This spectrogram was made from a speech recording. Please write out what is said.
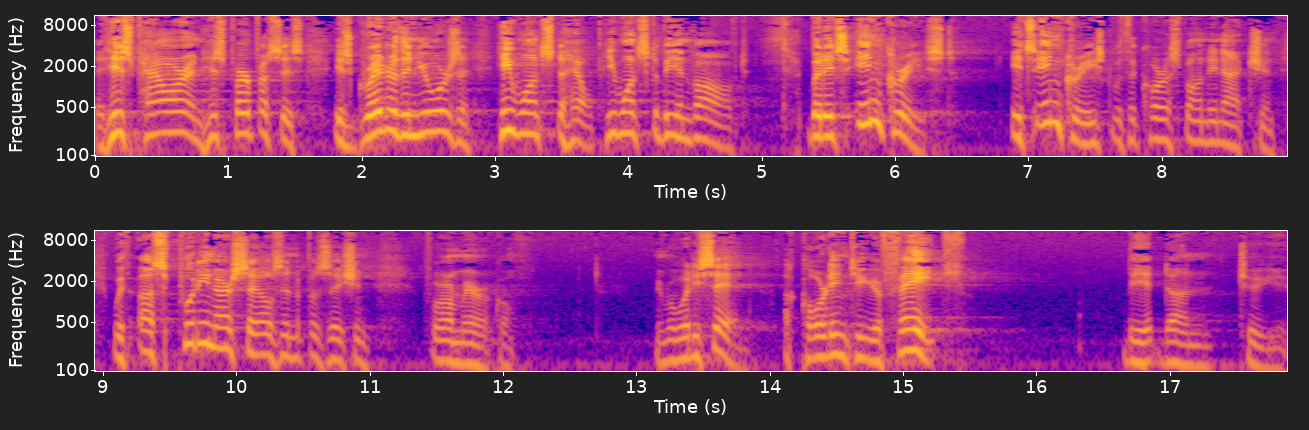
That His power and His purpose is, is greater than yours and He wants to help. He wants to be involved. But it's increased. It's increased with the corresponding action, with us putting ourselves in a position for a miracle. Remember what He said according to your faith, be it done to you.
